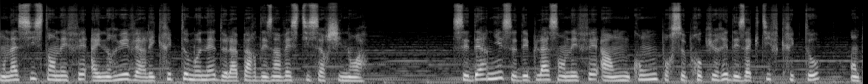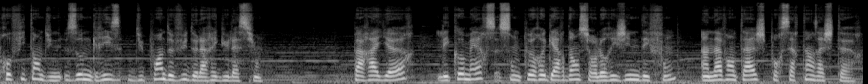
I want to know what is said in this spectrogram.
on assiste en effet à une ruée vers les crypto-monnaies de la part des investisseurs chinois. Ces derniers se déplacent en effet à Hong Kong pour se procurer des actifs crypto, en profitant d'une zone grise du point de vue de la régulation. Par ailleurs, les commerces sont peu regardants sur l'origine des fonds, un avantage pour certains acheteurs.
